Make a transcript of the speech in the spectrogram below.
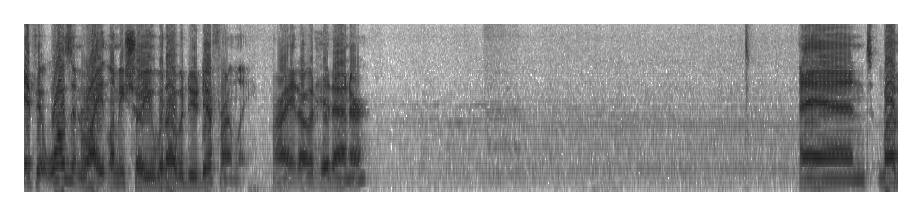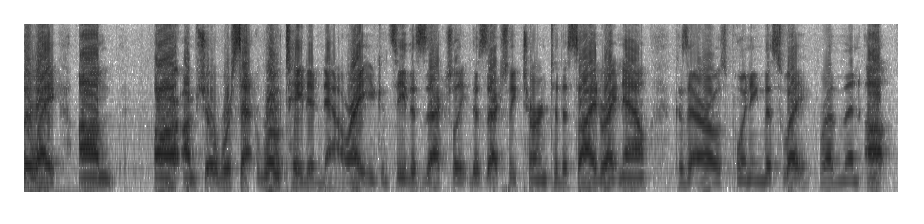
if it wasn't right, let me show you what I would do differently. All right, I would hit enter. And by the way, um, are, I'm sure we're set rotated now, right? You can see this is actually this is actually turned to the side right now because the arrow is pointing this way rather than up.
